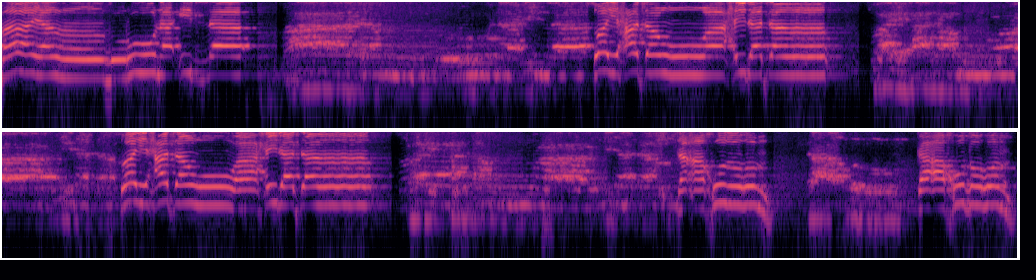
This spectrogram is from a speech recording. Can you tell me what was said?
ما ينظرون إلا صيحة واحدة. صيحة واحدة. صيحة واحدة تأخذهم. تأخذهم.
